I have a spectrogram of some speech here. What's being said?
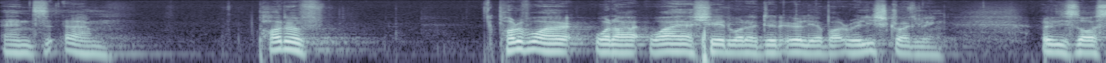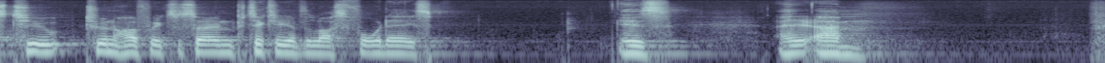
And um, part of part of why, I, why I shared what I did earlier about really struggling over these last two two and a half weeks or so, and particularly over the last four days, is I, um,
